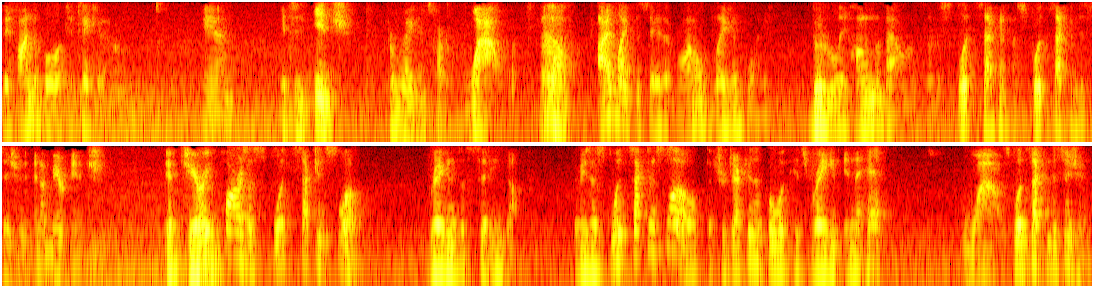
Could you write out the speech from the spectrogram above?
They find the bullet to take it out. And it's an inch from Reagan's heart. Wow. Oh. Now, I'd like to say that Ronald Reagan's life literally hung in the balance of a split second, a split second decision, and a mere inch. If Jerry Parr is a split second slow, Reagan's a sitting duck. If he's a split second slow, the trajectory of the bullet hits Reagan in the head. Wow. Split second decision.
